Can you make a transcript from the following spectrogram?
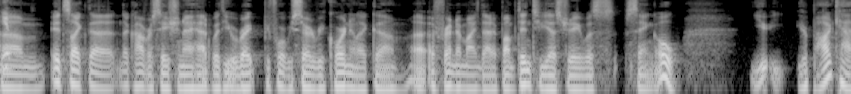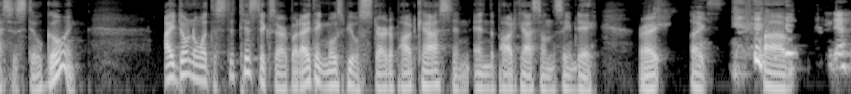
Yep. Um, it's like the the conversation I had with you right before we started recording. Like um, a friend of mine that I bumped into yesterday was saying, "Oh, you, your podcast is still going." I don't know what the statistics are, but I think most people start a podcast and end the podcast on the same day, right? Like, um, no.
